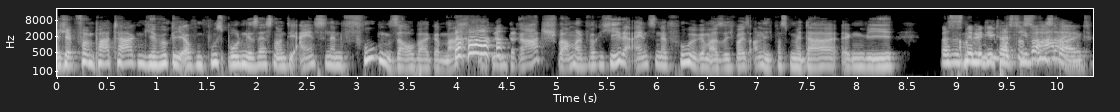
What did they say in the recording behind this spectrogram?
Ich habe vor ein paar Tagen hier wirklich auf dem Fußboden gesessen und die einzelnen Fugen sauber gemacht. mit einem Drahtschwamm hat wirklich jede einzelne Fuge gemacht. Also ich weiß auch nicht, was mir da irgendwie das ist Aber eine meditative Arbeit.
